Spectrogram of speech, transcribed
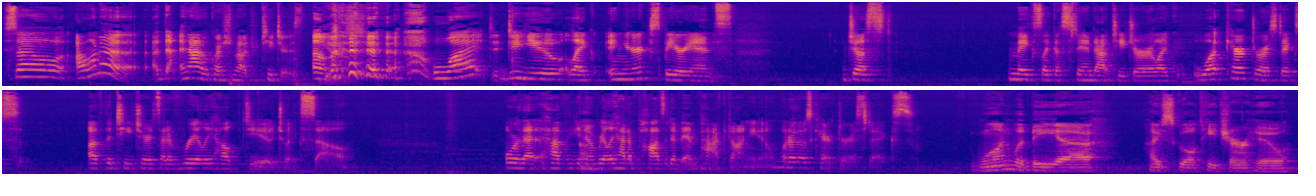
So I want to, and I have a question about your teachers. Um, what do you like in your experience? Just makes like a standout teacher. Like, what characteristics of the teachers that have really helped you to excel, or that have you know Um. really had a positive impact on you? What are those characteristics? One would be a high school teacher who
